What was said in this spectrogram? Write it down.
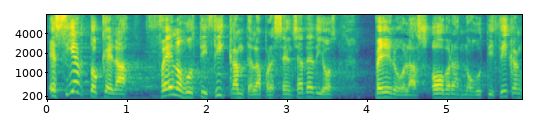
Es cierto que la fe nos justifica ante la presencia de Dios, pero las obras nos justifican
